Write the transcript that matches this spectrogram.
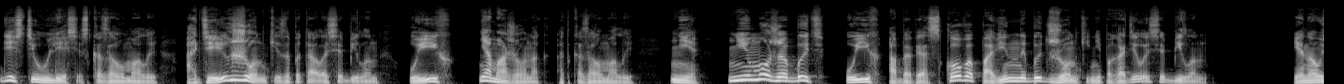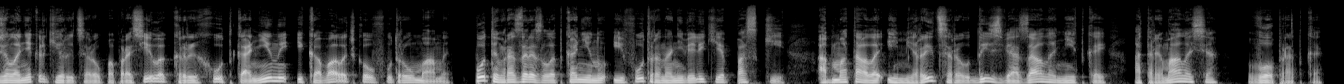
Дзесьці ў лесе, сказаў малы. А дзе іх жонкі запыталася Білан. У іх няма жонак, адказаў малы. Не, не можа быць, у іх абавязкова павінны быць жонкі, не пагадзілася Білан. Яна ўзяла некалькі рыцараў, попрасіла крыху тканіны і кавалачкаў футра ў мамы. Потым разрэзала тканіну і футра на невялікія паскі, абматала імі рыцараў ды звязала ніткай, атрымалася вопратка.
